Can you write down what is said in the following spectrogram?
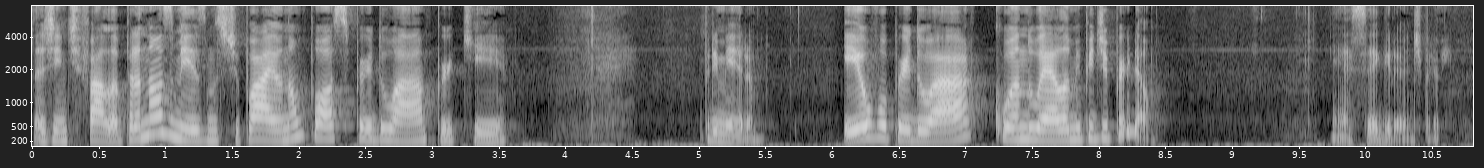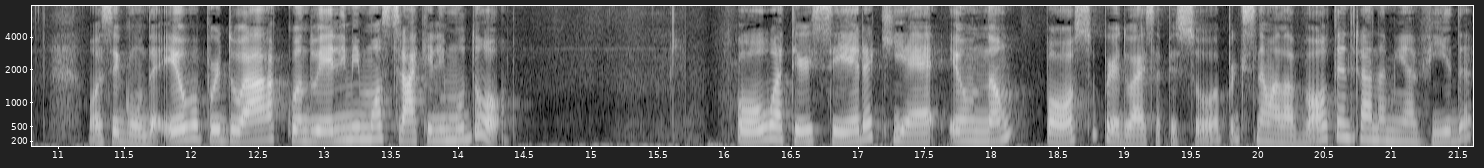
a gente fala para nós mesmos, tipo, ah, eu não posso perdoar porque primeiro, eu vou perdoar quando ela me pedir perdão. Essa é grande para mim. Ou a segunda, eu vou perdoar quando ele me mostrar que ele mudou. Ou a terceira, que é eu não posso perdoar essa pessoa, porque senão ela volta a entrar na minha vida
